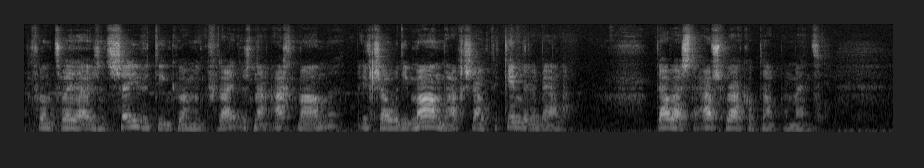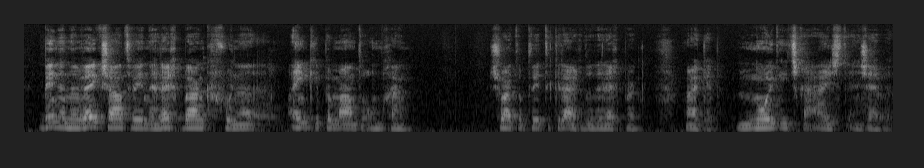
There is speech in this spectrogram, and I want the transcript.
van 2017 kwam ik vrij, dus na acht maanden. Ik zou die maandag zou ik de kinderen bellen. Daar was de afspraak op dat moment. Binnen een week zaten we in de rechtbank voor een, één keer per maand de omgang. Zwart op wit te krijgen door de rechtbank. Maar ik heb nooit iets geëist en ze hebben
